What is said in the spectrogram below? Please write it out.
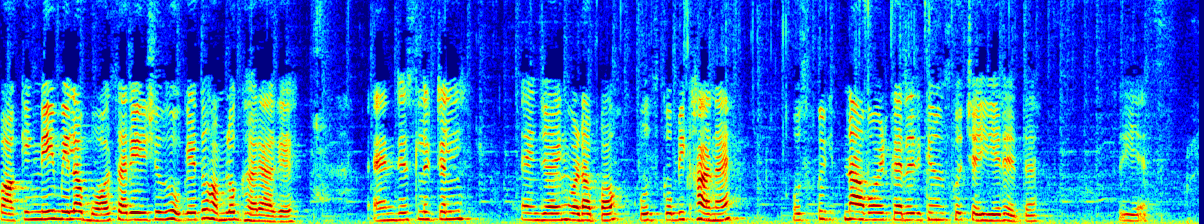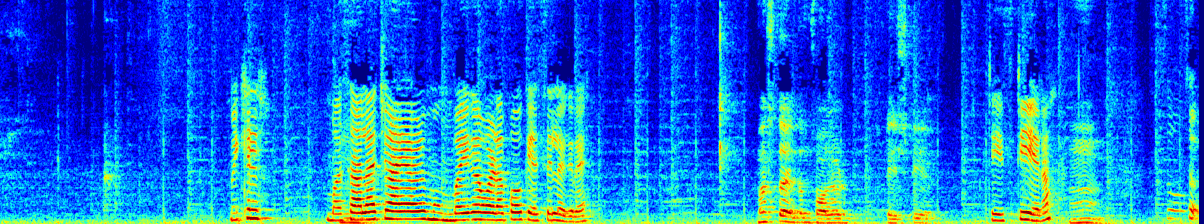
पार्किंग नहीं मिला बहुत सारे इश्यूज़ हो गए तो हम लोग घर आ गए. And just little enjoying vada pav उसको भी खाना है. उसको कितना अवॉइड कर रहे लेकिन उसको चाहिए रहता है। तो यस निखिल मसाला चाय और मुंबई का वड़ा पाव कैसे लग रहा है? मस्त है एकदम सॉलिड टेस्टी है। टेस्टी है ना? हम्म। सो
